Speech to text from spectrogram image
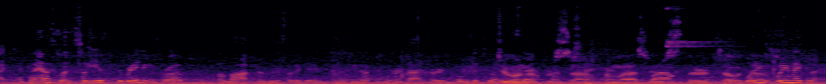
I- can I ask what? So yes, the ratings were up a lot for the Minnesota game. I don't know if you, know, heard that, or what was it? 200 200% from last year's Wow. third What do you. What do you make of that?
